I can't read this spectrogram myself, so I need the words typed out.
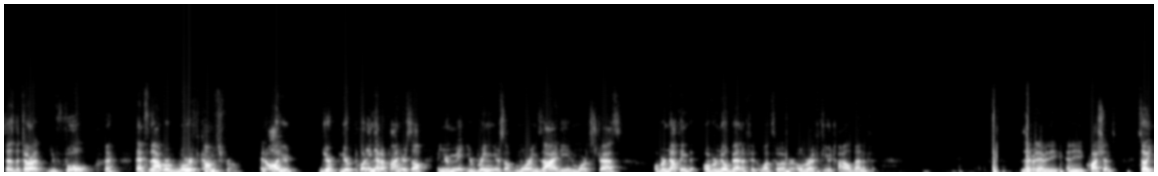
Says the Torah, you fool. That's not where worth comes from. And all you you're you're putting that upon yourself, and you're you're bringing yourself more anxiety and more stress over nothing, over no benefit whatsoever, over a futile benefit. Does anybody have any, any questions? So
